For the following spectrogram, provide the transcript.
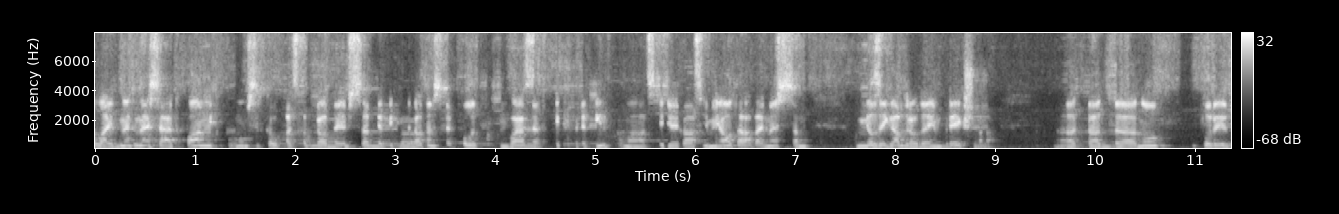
lai ne- nesētu paniku, mums ir kaut kāds apdraudējums sabiedrībā. Jautājums, vai politiķiem vajadzētu tikt pret informāciju. Ja kāds viņam jautā, vai mēs esam milzīgi apdraudējumi priekšā, tad nu, tur ir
